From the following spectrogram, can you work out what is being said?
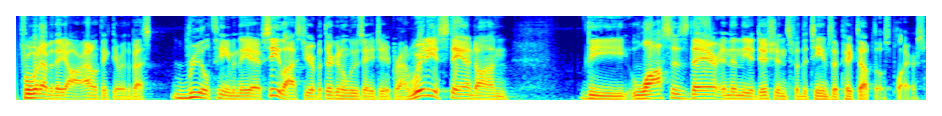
for whatever they are, I don't think they were the best real team in the AFC last year, but they're going to lose A.J. Brown. Where do you stand on the losses there and then the additions for the teams that picked up those players.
